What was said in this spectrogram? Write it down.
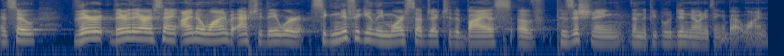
And so there, there they are saying, I know wine, but actually they were significantly more subject to the bias of positioning than the people who didn't know anything about wine.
